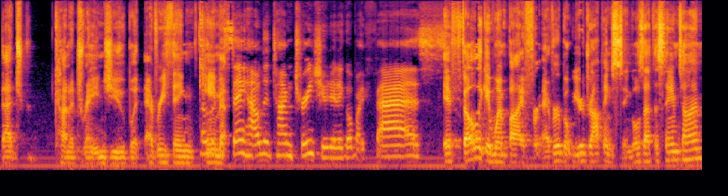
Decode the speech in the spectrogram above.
that kind of drains you. But everything came at say, how did time treat you? Did it go by fast? it felt like it went by forever, but we were dropping singles at the same time.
